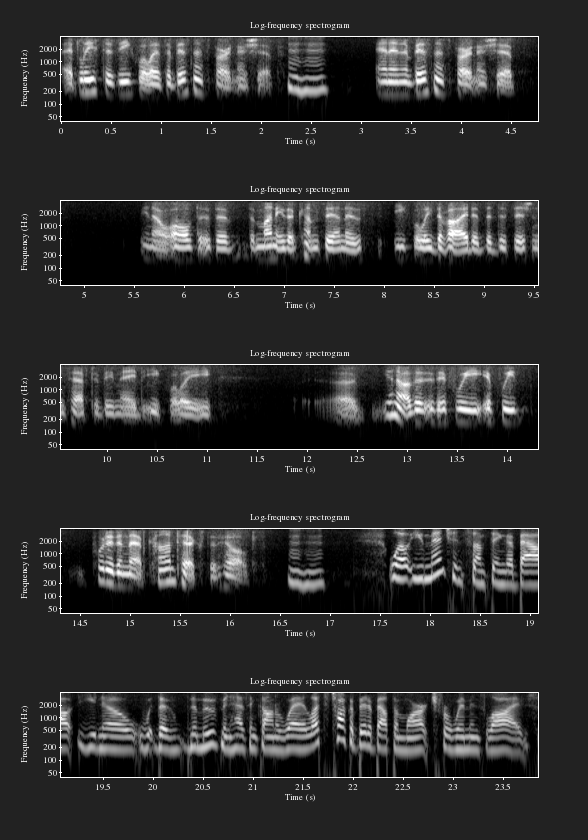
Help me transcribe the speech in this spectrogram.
at least as equal as a business partnership. Mm-hmm. And in a business partnership, you know, all the, the the money that comes in is equally divided. The decisions have to be made equally. Uh, you know, if we if we put it in that context, it helps. Mm-hmm. Well, you mentioned something about, you know, the the movement hasn't gone away. Let's talk a bit about the March for Women's Lives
